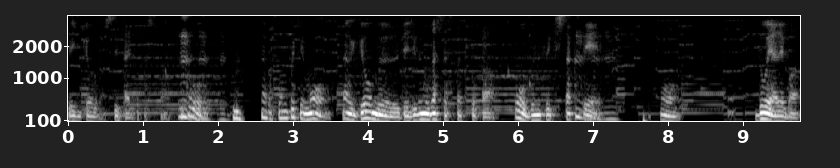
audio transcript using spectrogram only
勉強してたりとかしてたんですけど、うんうんうんなんかその時もなんか業務で自分の出した施策とかを分析したくて、もうどうやれば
